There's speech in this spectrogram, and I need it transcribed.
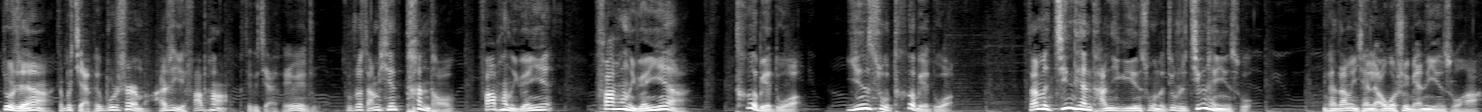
就人啊，这不是减肥不是事儿吗？还是以发胖这个减肥为主。就说咱们先探讨发胖的原因。发胖的原因啊，特别多，因素特别多。咱们今天谈的一个因素呢，就是精神因素。你看，咱们以前聊过睡眠的因素哈，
